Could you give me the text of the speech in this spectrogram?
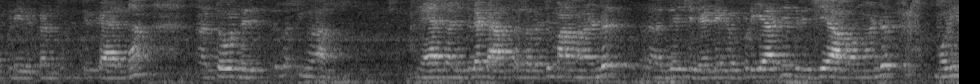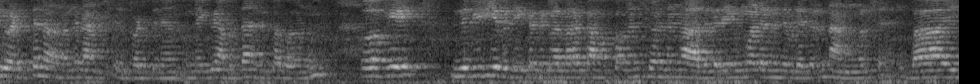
இப்படி இருக்கான்னு சொல்லிட்டு காரணம் தோல் தெரிச்சது பார்த்தீங்களா கேஸ் அடுப்பில் டாசரில் வச்சு மணமணண்டு திருச்சிட்டேன் எப்படியாச்சும் திருச்சி ஆகணும்னு முடிவு எடுத்து நான் வந்து நான் செயல்படுத்தினேன் உண்மைக்குமே அப்படி தான் இருக்க வேணும். ஓகே இந்த வீடியோ பற்றி கற்றுக்கலாம் மறக்காம கமெண்ட்ஸ் பண்ணுங்க அதுவரை உங்களிடம் இருந்து விடைபெறும். நான் உங்கள் சரி பாய்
